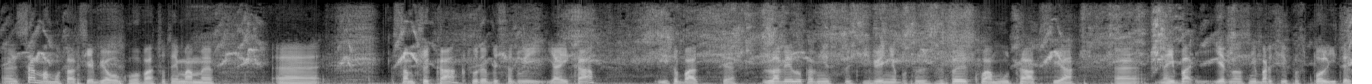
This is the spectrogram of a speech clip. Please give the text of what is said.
e, sama mutacja białogłowa. Tutaj mamy samczyka, który wysiaduje jajka. I zobaczcie, dla wielu pewnie jest to zdziwienie, bo to jest zwykła mutacja, e, jedna z najbardziej pospolitych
